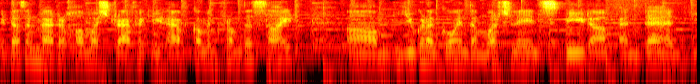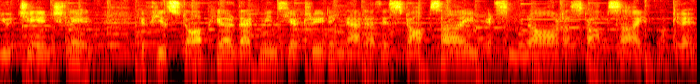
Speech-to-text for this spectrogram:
It doesn't matter how much traffic you have coming from this side um, you're gonna go in the merge lane speed up and then you change lane. If you stop here that means you're treating that as a stop sign. It's not a stop sign okay?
